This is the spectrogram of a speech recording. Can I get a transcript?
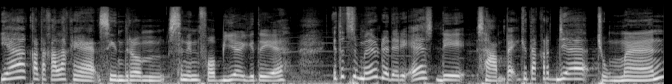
Ya katakanlah kayak sindrom Senin fobia gitu ya. Itu sebenarnya udah dari SD sampai kita kerja. Cuman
